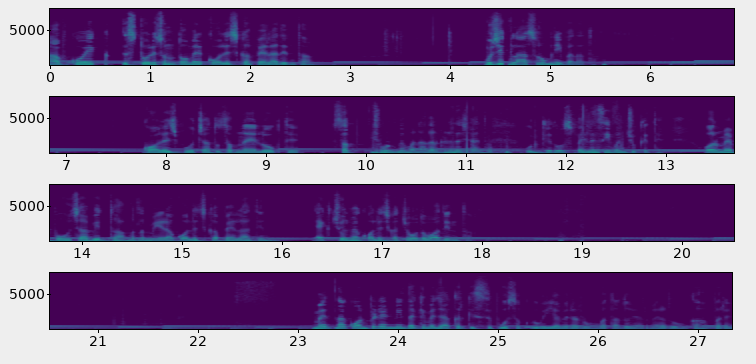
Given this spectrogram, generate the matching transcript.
आपको एक स्टोरी सुनता हूँ, मेरे कॉलेज का पहला दिन था। मुझे क्लासरूम नहीं पता था। कॉलेज पहुँचा तो सब नए लोग थे। सब झुंड में बनाकर खड़े थे, शायद उनके दोस्त पहले से ही बन चुके थे। और मैं पहुँचा भी था मतलब मेरा कॉलेज का पहला दिन एक्चुअल में कॉलेज का चौदहवा दिन था। मैं इतना कॉन्फिडेंट नहीं था कि मैं जाकर किसी से पूछ सकूँ भैया, मेरा रूम बता दो यार, मेरा रूम कहाँ पर है?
